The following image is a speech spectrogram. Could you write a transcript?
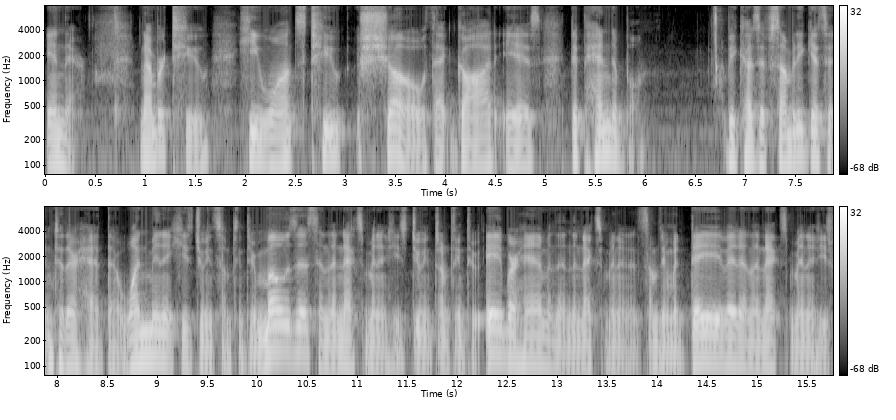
in there. Number two, he wants to show that God is dependable because if somebody gets it into their head that one minute he's doing something through Moses, and the next minute he's doing something through Abraham, and then the next minute it's something with David, and the next minute he's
